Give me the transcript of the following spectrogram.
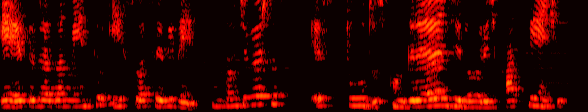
é esse tratamento e suas evidências? Então, diversos estudos com grande número de pacientes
